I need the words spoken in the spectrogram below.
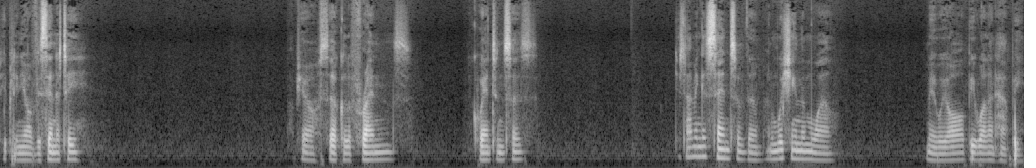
People in your vicinity, of your circle of friends acquaintances. Just having a sense of them and wishing them well. May we all be well and happy.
